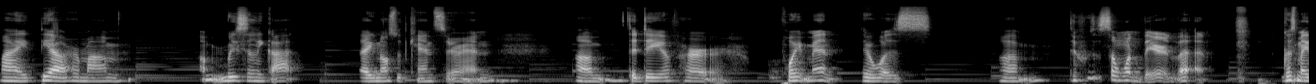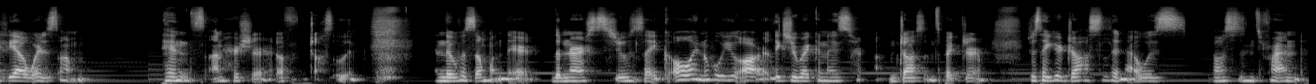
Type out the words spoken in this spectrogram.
my tia, her mom, um, recently got diagnosed with cancer, and um, the day of her appointment, there was um, there was someone there that because my tia wears um pins on her shirt of Jocelyn. And there was someone there, the nurse. She was like, "Oh, I know who you are." Like she recognized her, um, Jocelyn's picture. She's like, "You're Jocelyn. I was Jocelyn's friend."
